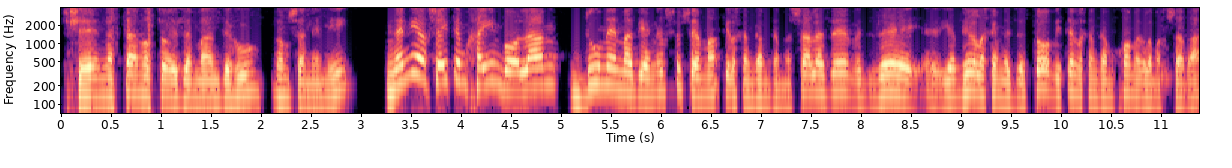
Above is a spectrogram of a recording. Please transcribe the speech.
שנתן אותו איזה מאן דהוא, לא משנה מי. נניח שהייתם חיים בעולם דו-ממדי, אני חושב שאמרתי לכם גם את המשל הזה, וזה יבהיר לכם את זה טוב, ייתן לכם גם חומר למחשבה.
